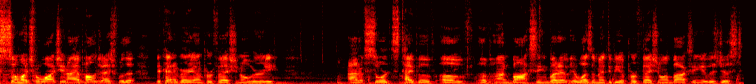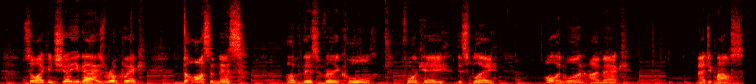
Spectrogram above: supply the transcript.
so much for watching. I apologize for the, the kind of very unprofessional, very out of sorts type of, of, of unboxing, but it, it, wasn't meant to be a professional unboxing. It was just so I could show you guys real quick the awesomeness of this very cool 4K display, all-in-one iMac, Magic Mouse,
